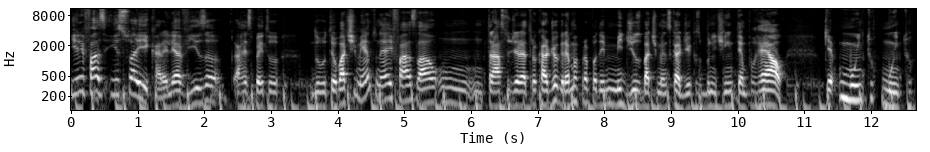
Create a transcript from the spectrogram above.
e ele faz isso aí, cara. Ele avisa a respeito do teu batimento, né? E faz lá um, um traço de eletrocardiograma para poder medir os batimentos cardíacos bonitinho em tempo real que é muito, muito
